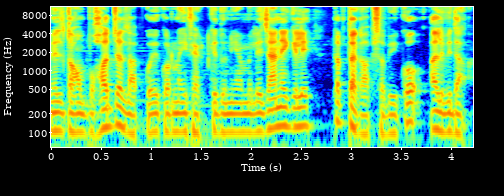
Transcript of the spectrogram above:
मिलता हूँ बहुत जल्द आपको एक और नई फैक्ट की दुनिया में ले जाने के लिए। तब तक आप सभी को अलविदा।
